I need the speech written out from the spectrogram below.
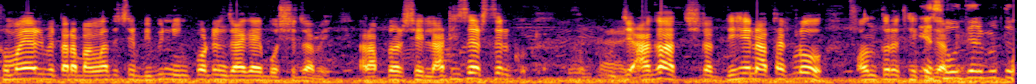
সময় আসবে তারা বাংলাদেশের বিভিন্ন ইম্পর্টেন্ট জায়গায় বসে যাবে। আর আপনার সেই লাঠিচার্জের যে আঘাত সেটা দেহে না থাকলেও অন্তরে থেকে যাবে।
